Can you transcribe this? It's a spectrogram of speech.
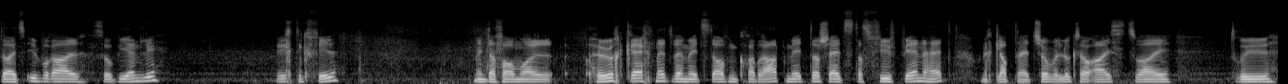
da jetzt überall so Bienen. Richtig viel. Wir haben davor mal hochgerechnet, wenn man jetzt auf dem Quadratmeter schätzt, dass es 5 Bienen hat. Und ich glaube, da hat schon, weil schau, 1, 2, 3.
